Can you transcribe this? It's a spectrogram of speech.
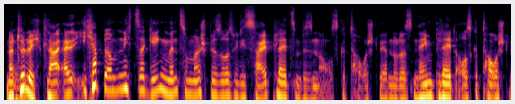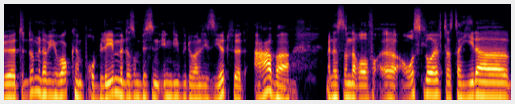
Natürlich, klar. Also ich habe nichts dagegen, wenn zum Beispiel sowas wie die Sideplates ein bisschen ausgetauscht werden oder das Nameplate ausgetauscht wird. Und damit habe ich überhaupt kein Problem, wenn das ein bisschen individualisiert wird. Aber ja. wenn das dann darauf äh, ausläuft, dass da jeder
